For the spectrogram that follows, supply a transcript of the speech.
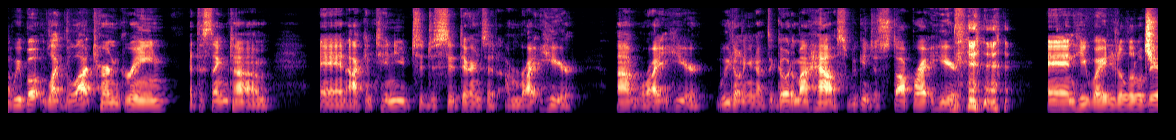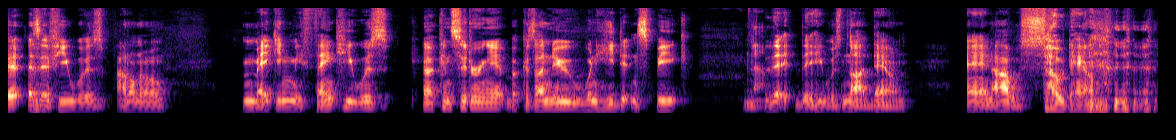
we both like the light turned green at the same time, and I continued to just sit there and said, "I'm right here. I'm right here. We don't even have to go to my house. We can just stop right here." and he waited a little bit as if he was, I don't know, making me think he was uh, considering it because I knew when he didn't speak no. that that he was not down, and I was so down.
